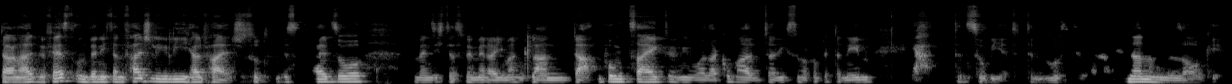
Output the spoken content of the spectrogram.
daran halten wir fest. Und wenn ich dann falsch liege, liege ich halt falsch. So, dann ist es halt so, wenn sich das, wenn mir da jemand einen klaren Datenpunkt zeigt, irgendwie, wo er sagt, guck mal, da liegst du mal komplett daneben, ja, dann so wird. Dann musst du ändern und das ist auch okay.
